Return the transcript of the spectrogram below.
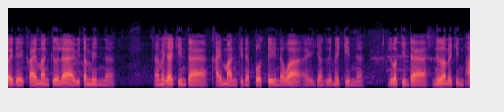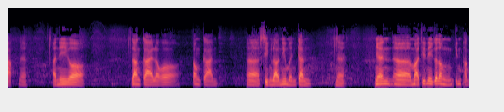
ไฮเดรตไขมันเกลือแร่วิตามินนะนะไม่ใช่กินแต่ไขมันกินแต่โปรตีน แต่ว่าไอ้อย่างอื่นไม่กินนะหรือว่ากินแต่เนื้อไม่กินผักนะอันนี้ก็ร่างกายเราก็ต้องการสิ่งเหล่านี้เหมือนกันนะงั้นมาที่นี่ก็ต้องกินผัก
